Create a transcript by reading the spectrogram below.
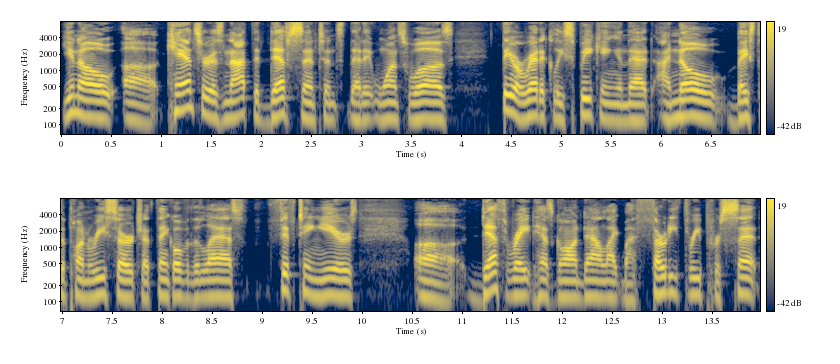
You know, uh, cancer is not the death sentence that it once was theoretically speaking, And that I know based upon research, I think over the last 15 years, uh, death rate has gone down like by 33 percent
